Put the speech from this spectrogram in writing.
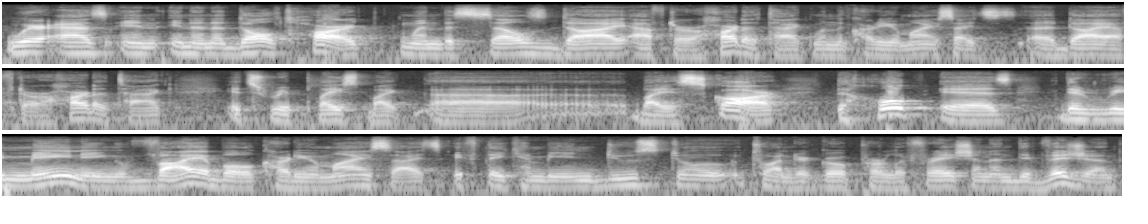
Whereas in, in an adult heart, when the cells die after a heart attack, when the cardiomyocytes uh, die after a heart attack, it's replaced by, uh, by a scar. The hope is the remaining viable cardiomyocytes, if they can be induced to, to undergo proliferation and division,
